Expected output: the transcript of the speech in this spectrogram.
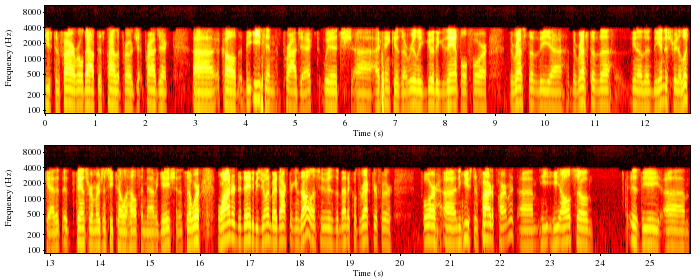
Houston Fire rolled out this pilot project project uh, called the Ethan project, which uh, I think is a really good example for the rest of the uh, the rest of the you know the the industry to look at it. It stands for Emergency Telehealth and Navigation. And so we're, we're honored today to be joined by Dr. Gonzalez, who is the medical director for for uh, the Houston Fire Department. Um, he he also is the um,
